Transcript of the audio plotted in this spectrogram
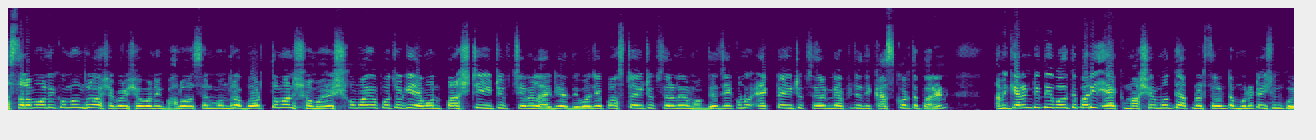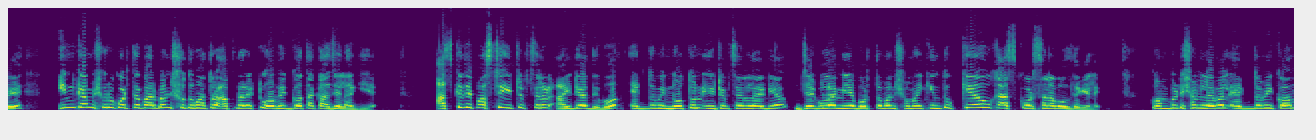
আসসালামু আলাইকুম বন্ধুরা, আশা করি সবাই অনেক ভালো আছেন। বন্ধুরা, বর্তমান সময়ে সময় উপযোগী এমন পাঁচটি ইউটিউব চ্যানেল আইডিয়া দেবো। যে পাঁচটা ইউটিউব চ্যানেলের মধ্যে যে কোনো একটা ইউটিউব চ্যানেল নিয়ে আপনি যদি কাজ করতে পারেন, আমি গ্যারান্টি দিয়ে বলতে পারি এক মাসের মধ্যে আপনার চ্যানেলটা মনিটাইজেশন করে ইনকাম শুরু করতে পারবেন, শুধুমাত্র আপনার একটু অভিজ্ঞতা কাজে লাগিয়ে। আজকে যে পাঁচটি ইউটিউব চ্যানেল আইডিয়া দেব, একদমই নতুন ইউটিউব চ্যানেল আইডিয়া যেগুলো নিয়ে বর্তমান সময় কিন্তু কেউ কাজ করছে না বলতে গেলে। কম্পিটিশন লেভেল একদমই কম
